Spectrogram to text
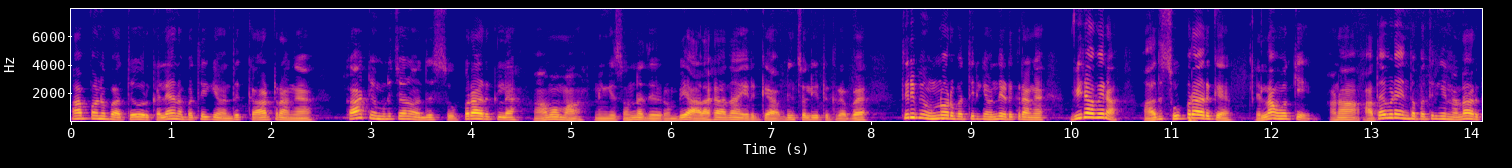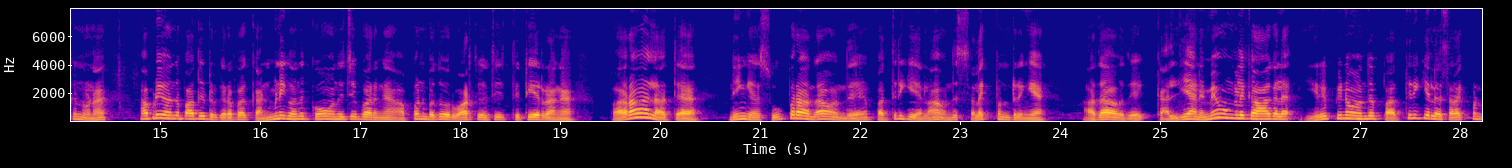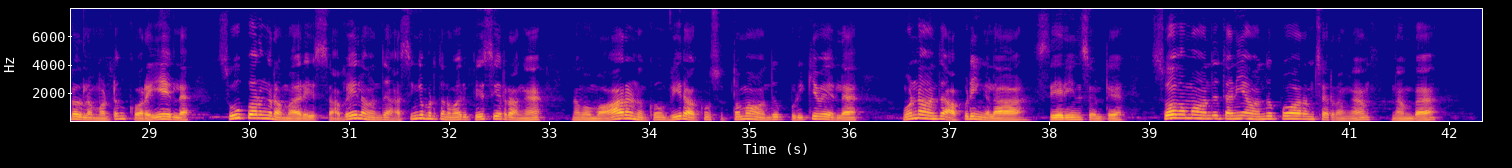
அப்பன்னு பார்த்து ஒரு கல்யாண பத்திரிக்கை வந்து காட்டுறாங்க. காட்டி முடித்தோன்னு வந்து சூப்பராக இருக்குல்ல? ஆமாம்மா நீங்கள் சொன்னது ரொம்ப அழகாக தான் இருக்குது அப்படின்னு சொல்லிட்டு இருக்கிறப்ப திருப்பி இன்னொரு பத்திரிக்கை வந்து எடுக்கிறாங்க. வீரா வீரா அது சூப்பராக இருக்கு. எல்லாம் ஓகே ஆனால் அதை விட இந்த பத்திரிக்கை நல்லா இருக்குன்னு அப்படியே வந்து பார்த்துட்டு இருக்கிறப்ப கண்மணிக்கு வந்து கோவம் வந்துச்சு பாருங்கள் அப்பன்னு பார்த்து ஒரு வார்த்தை வச்சு திட்டிடுறாங்க. பரவாயில்ல அத்தை நீங்கள் சூப்பராக தான் வந்து பத்திரிக்கையெல்லாம் வந்து செலக்ட் பண்ணுறீங்க அதாவது கல்யாணமே உங்களுக்கு ஆகலை. இருப்பினும் வந்து பத்திரிக்கையில் செலக்ட் பண்ணுறதுல மட்டும் குறையே இல்லை. சூப்பருங்கிற மாதிரி சபையில் வந்து அசிங்கப்படுத்துகிற மாதிரி பேசிடுறாங்க. நம்ம வாரனுக்கும் வீராக்கும் சுத்தமாக வந்து பிடிக்கவே இல்லை. ஒன்றை வந்து அப்படிங்களா? சரின்னு சொல்லிட்டு சோகமாக வந்து தனியாக வந்து போக ஆரம்பிச்சிடுறாங்க. நம்ம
